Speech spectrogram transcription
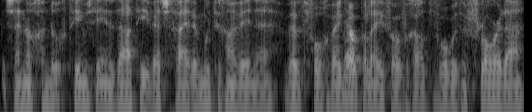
Er zijn nog genoeg teams die inderdaad die wedstrijden moeten gaan winnen. We hebben het vorige week ja. ook al even over gehad. Bijvoorbeeld in Florida.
